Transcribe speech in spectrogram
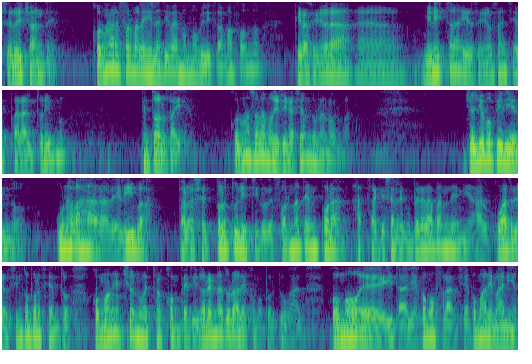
se lo he dicho antes, con una reforma legislativa hemos movilizado más fondos que la señora eh, ministra y el señor Sánchez para el turismo en todo el país, con una sola modificación de una norma. Yo llevo pidiendo una bajada del IVA para el sector turístico de forma temporal hasta que se recupere la pandemia al 4 y al 5%, como han hecho nuestros competidores naturales como Portugal, como eh, Italia, como Francia, como Alemania.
